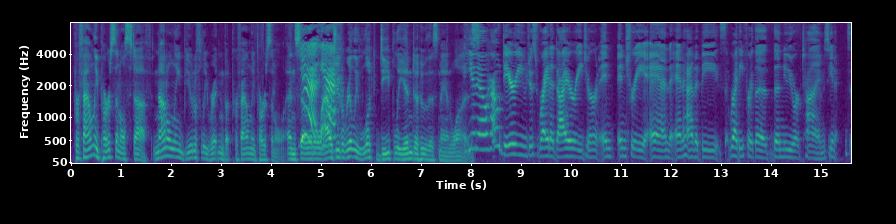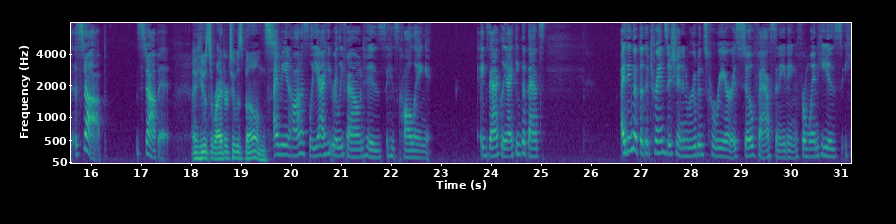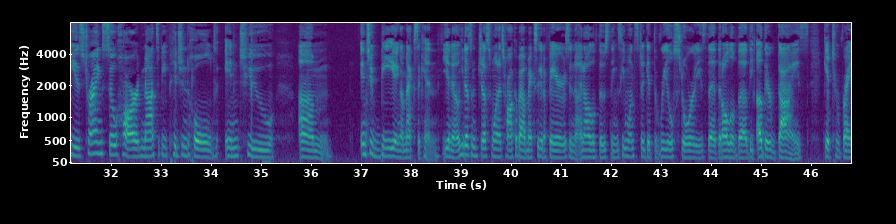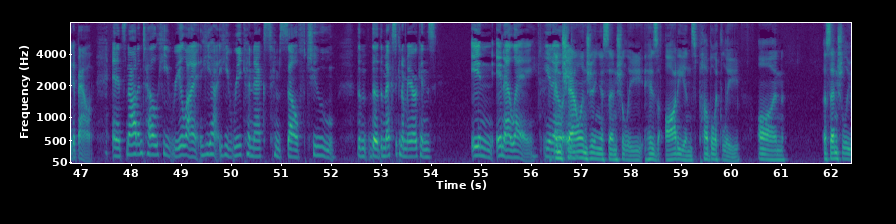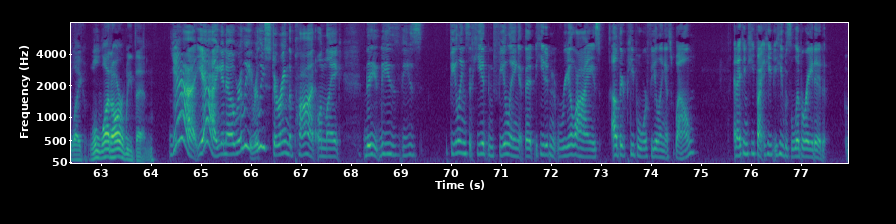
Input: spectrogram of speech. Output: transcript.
profoundly personal stuff. Not only beautifully written, but profoundly personal. And so Yeah, it allowed yeah. you to really look deeply into who this man was. You know, how dare you just write a diary journal in, entry and and have it be ready for the the New York Times? You know, stop, stop it. And he was a writer to his bones. I mean, honestly, yeah, he really found his his calling exactly, and I think that that's. I think that the, the transition in Ruben's career is so fascinating from when he is he is trying so hard not to be pigeonholed into um into being a Mexican. You know, he doesn't just want to talk about Mexican affairs and, and all of those things. He wants to get the real stories that, that all of the, the other guys get to write about. And it's not until he realize he he reconnects himself to the the, the Mexican Americans in in LA, you know, and challenging essentially his audience publicly on essentially like, well, what are we then? Yeah, yeah, you know, really really stirring the pot on like the these these feelings that he had been feeling that he didn't realize other people were feeling as well. And I think he fi- he he was liberated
